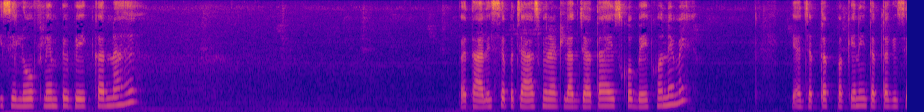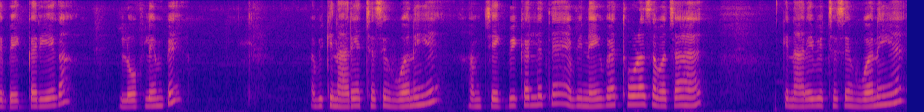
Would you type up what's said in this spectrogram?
इसे लो फ्लेम पे बेक करना है। 45 से 50 मिनट लग जाता है इसको बेक होने में। या जब तक पके नहीं, तब तक इसे बेक करिएगा। लो फ्लेम पे। अभी किनारे अच्छे से हुआ नहीं है। हम चेक भी कर लेते हैं। अभी नहीं हुआ है थोड़ा सा बचा है। किनारे भी अच्छे से हुआ नहीं है।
